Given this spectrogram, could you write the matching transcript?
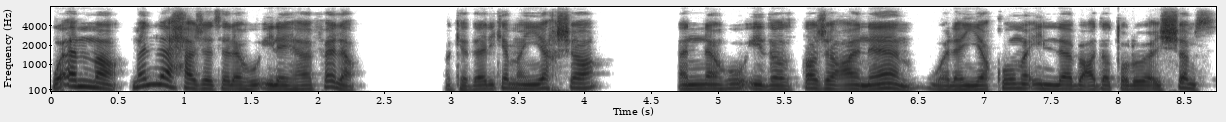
وأما من لا حاجة له إليها فلا. وكذلك من يخشى أنه إذا اضطجع نام ولن يقوم إلا بعد طلوع الشمس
